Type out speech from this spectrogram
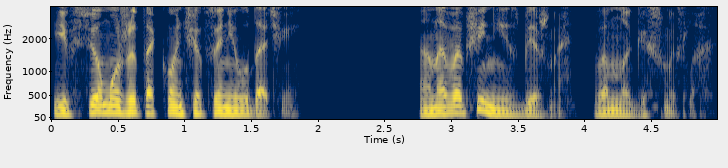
и все может окончиться неудачей. Она вообще неизбежна во многих смыслах.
